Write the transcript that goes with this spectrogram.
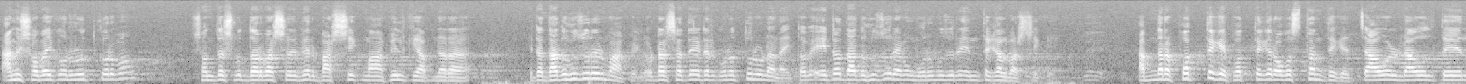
আমি সবাইকে অনুরোধ করব সন্তোষপুর দরবার শরীফের বার্ষিক মাহফিলকে আপনারা, এটা দাদু হুজুরের মাহফিল, ওটার সাথে এটার কোনো তুলনা নাই, তবে এটা দাদু হুজুর এবং মরু হুজুরের এন্তেকাল বার্ষিকী। আপনারা প্রত্যেকে, প্রত্যেকের অবস্থান থেকে চাউল, ডাউল, তেল,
